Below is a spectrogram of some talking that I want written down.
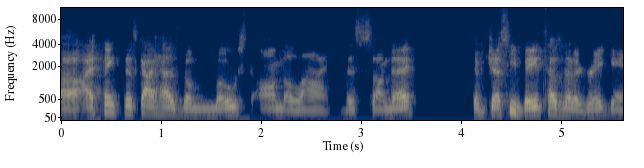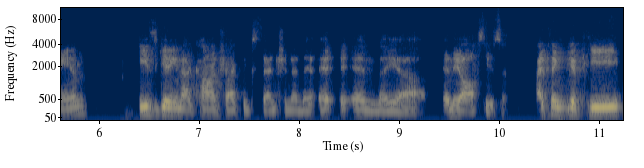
Uh, I think this guy has the most on the line this Sunday. If Jessie Bates has another great game, he's getting that contract extension in the in the uh, in the offseason. I think if he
